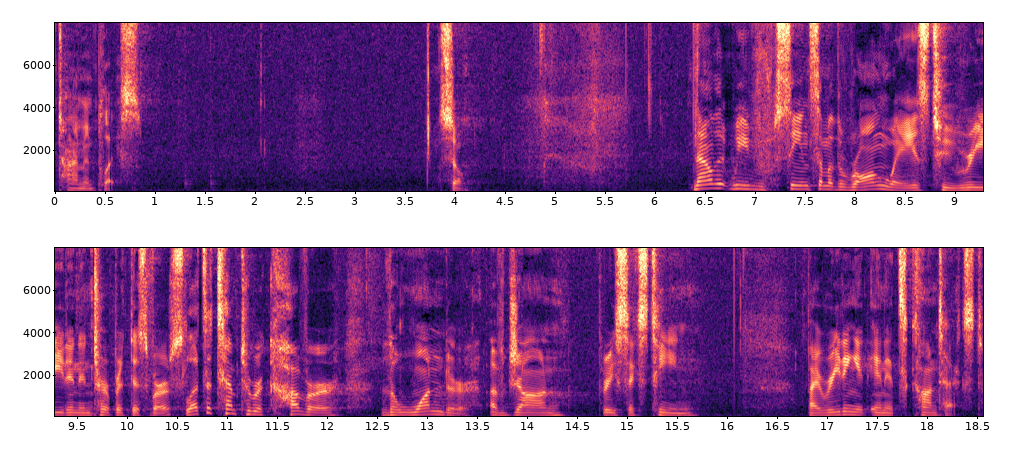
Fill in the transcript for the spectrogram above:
time and place. So, now that we've seen some of the wrong ways to read and interpret this verse, let's attempt to recover the wonder of John 3:16 by reading it in its context.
